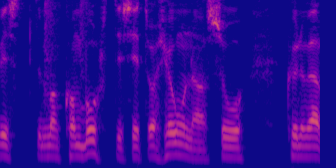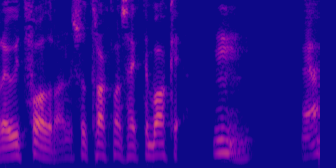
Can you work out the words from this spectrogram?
hvis man kom bort i situasjoner som kunne være utfordrende, så trakk man seg tilbake. Mm. Ja.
